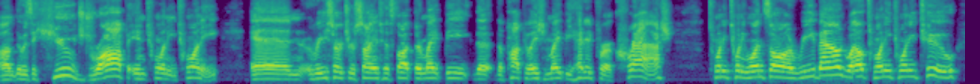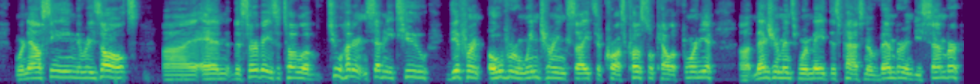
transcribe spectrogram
Um, there was a huge drop in 2020, and researchers, scientists thought there might be the, the population might be headed for a crash. 2021 saw a rebound. Well, 2022, we're now seeing the results. Uh, and the survey is a total of 272 different overwintering sites across coastal California. Uh, measurements were made this past November and December,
